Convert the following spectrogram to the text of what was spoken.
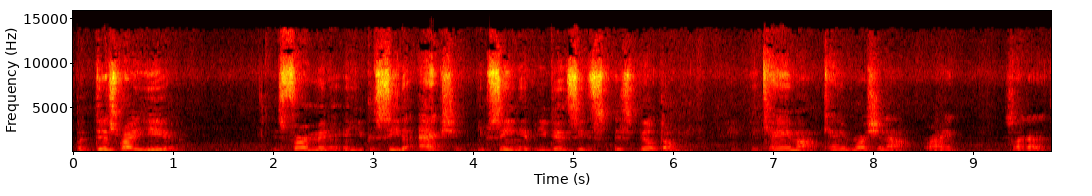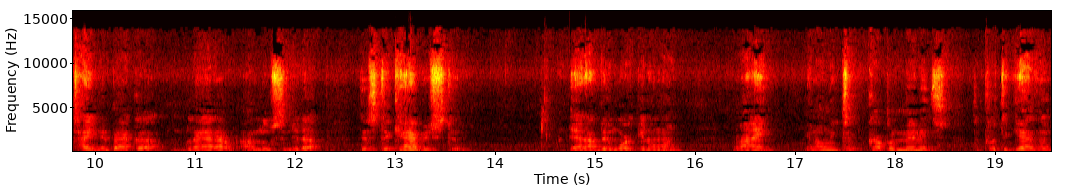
But this right here is fermenting and you can see the action. You've seen it. If you didn't see this, it spilled on me. It came out, came rushing out, right? So I gotta tighten it back up. I'm glad I, I loosened it up. This is the cabbage stew that I've been working on, right? It only took a couple of minutes to put together,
